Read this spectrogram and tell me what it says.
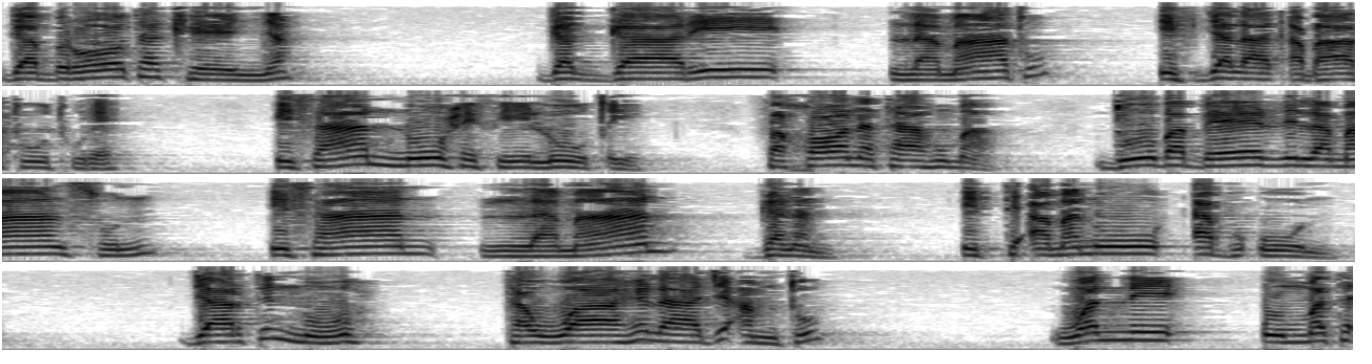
جبروتا كينيا ججاري لماتو إفجلات أباتو تره إسان نوح في لوطي فخانتاهما دوب بير لمان سن إسان لمان جنن itti amanuu dhabu'uun jaartin nuuh tawaahelaa je'amtu wanni ummata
